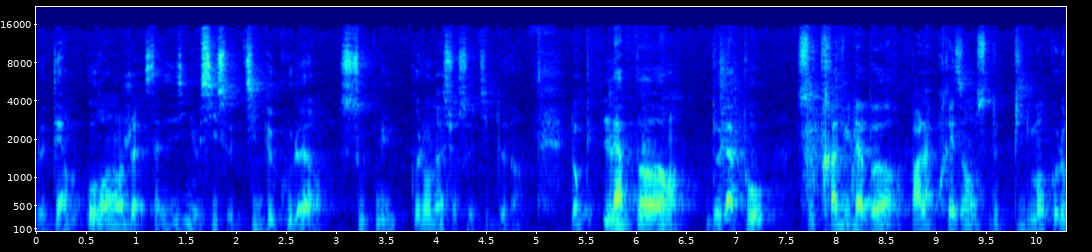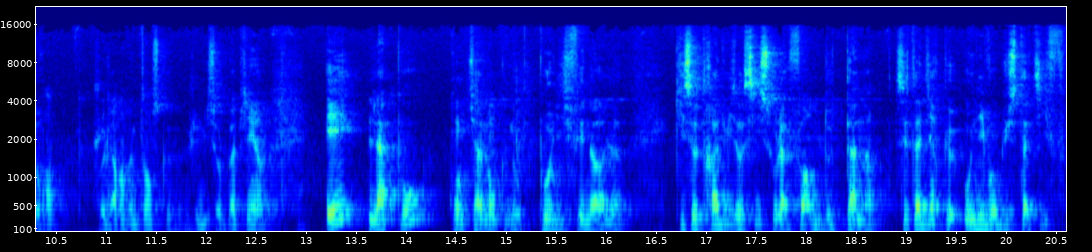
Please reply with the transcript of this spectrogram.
le terme orange, ça désigne aussi ce type de couleur soutenue que l'on a sur ce type de vin. Donc l'apport de la peau se traduit d'abord par la présence de pigments colorants. Je regarde en même temps ce que j'ai mis sur le papier. Hein. Et la peau contient donc nos polyphénols qui se traduisent aussi sous la forme de tanins. C'est-à-dire qu'au niveau gustatif,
